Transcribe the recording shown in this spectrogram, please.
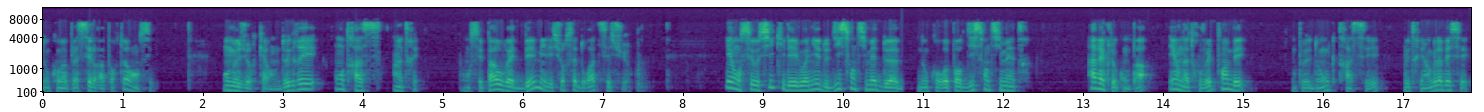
donc on va placer le rapporteur en C. On mesure 40 degrés, on trace un trait. On ne sait pas où va être B, mais il est sur cette droite, c'est sûr. Et on sait aussi qu'il est éloigné de 10 cm de AB, donc on reporte 10 cm avec le compas, et on a trouvé le point B. On peut donc tracer le triangle ABC.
